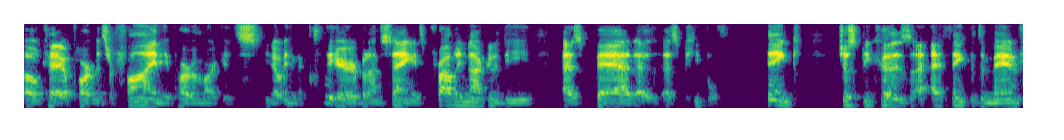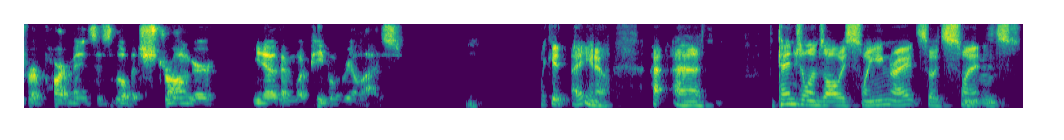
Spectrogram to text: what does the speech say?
okay, apartments are fine, the apartment market's you know in the clear, but I'm saying it's probably not going to be as bad as, as people think, just because I, I think the demand for apartments is a little bit stronger, you know, than what people realize. We could, you know, uh, the pendulum's always swinging, right? So it's swung, mm-hmm. it's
